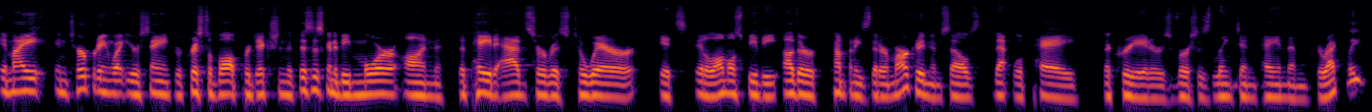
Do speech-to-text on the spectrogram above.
am I interpreting what you're saying, your crystal ball prediction, that this is going to be more on the paid ad service to where it's it'll almost be the other companies that are marketing themselves that will pay the creators versus LinkedIn paying them directly,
